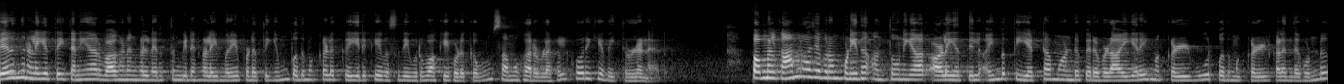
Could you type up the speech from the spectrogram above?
பேருந்து நிலையத்தை தனியார் வாகனங்கள் நிறுத்தும் இடங்களை முறைப்படுத்தியும் பொதுமக்களுக்கு இருக்கை வசதி உருவாக்கி கொடுக்கவும் சமூக அலுவலர்கள் கோரிக்கை வைத்துள்ளனர். பம்மல் காமராஜபுரம் புனித அந்தோனியார் ஆலயத்தில் ஐம்பத்தி எட்டாம் ஆண்டு பெருவிழா இறை மக்கள் ஊர் பொதுமக்கள் கலந்து கொண்டு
